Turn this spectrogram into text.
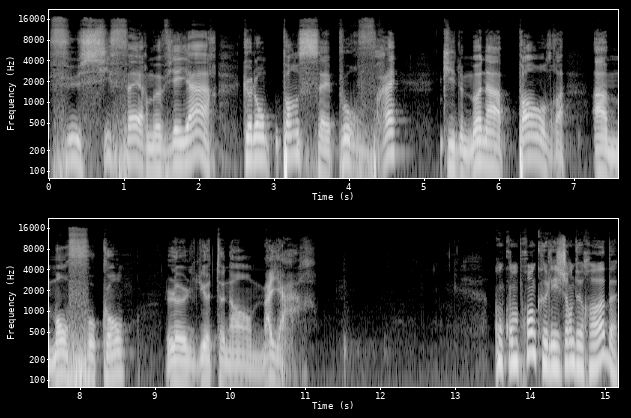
fut si ferme vieillard que l'on pensait pour vrai qu'il mena pendre à Montfaucon le lieutenant Maillard. On comprend que les gens de robe,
